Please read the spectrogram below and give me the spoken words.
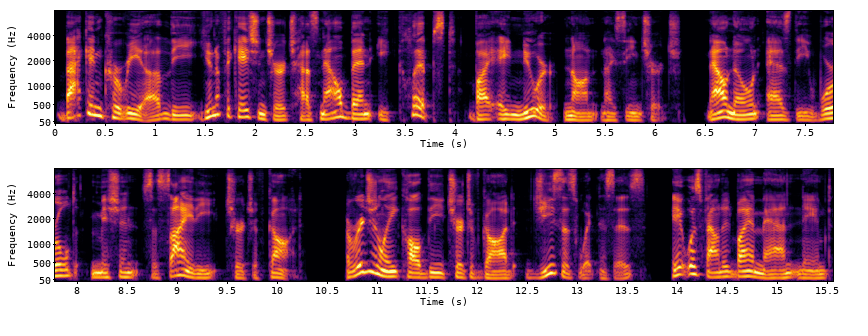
Back in Korea, the Unification Church has now been eclipsed by a newer non Nicene church, now known as the World Mission Society Church of God. Originally called the Church of God Jesus Witnesses, it was founded by a man named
